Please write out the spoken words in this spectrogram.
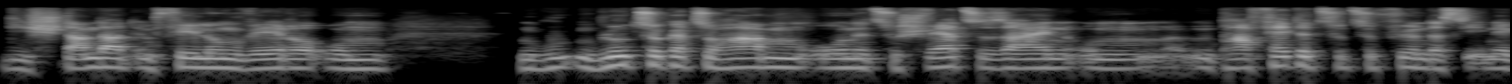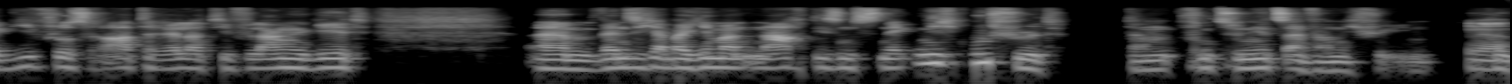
die Standardempfehlung wäre, um einen guten Blutzucker zu haben, ohne zu schwer zu sein, um ein paar Fette zuzuführen, dass die Energieflussrate relativ lange geht. Ähm, wenn sich aber jemand nach diesem Snack nicht gut fühlt, dann funktioniert es einfach nicht für ihn. Ja.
